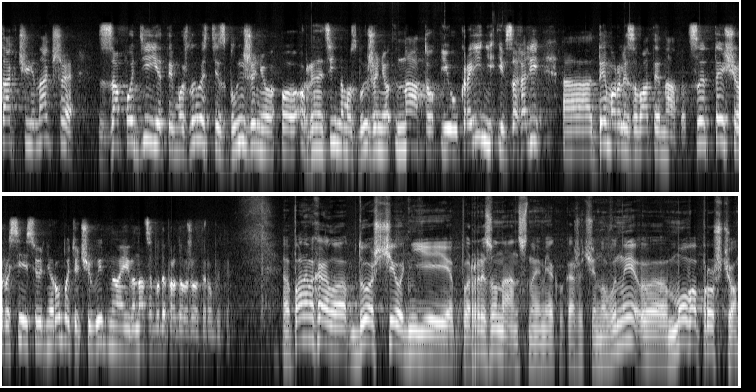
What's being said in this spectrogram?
так чи інакше. Заподіяти можливості зближенню організаційному зближенню НАТО і Україні, і взагалі е, деморалізувати НАТО. Це те, що Росія сьогодні робить, очевидно, і вона це буде продовжувати робити. Пане Михайло, до ще однієї резонансної, м'яко кажучи, новини. Е, Мова про що?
